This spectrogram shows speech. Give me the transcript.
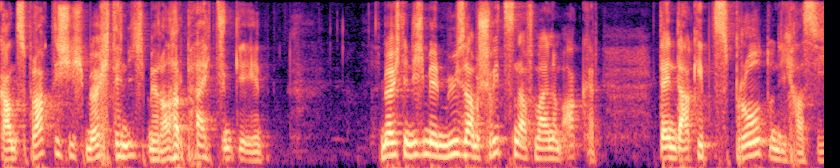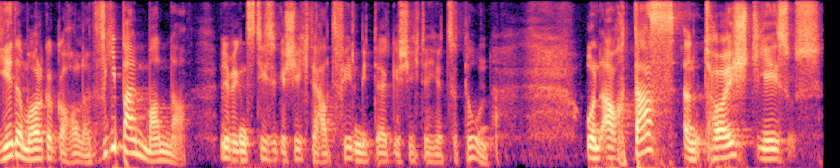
ganz praktisch, ich möchte nicht mehr arbeiten gehen. Ich möchte nicht mehr mühsam schwitzen auf meinem Acker. Denn da gibt's Brot und ich habe es jeden Morgen geholt, wie beim Manna. Übrigens, diese Geschichte hat viel mit der Geschichte hier zu tun. Und auch das enttäuscht Jesus.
